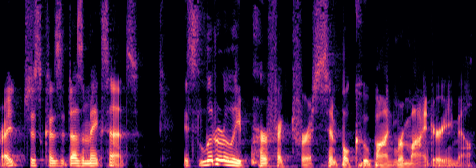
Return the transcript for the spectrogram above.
right? Just because it doesn't make sense. It's literally perfect for a simple coupon reminder email.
